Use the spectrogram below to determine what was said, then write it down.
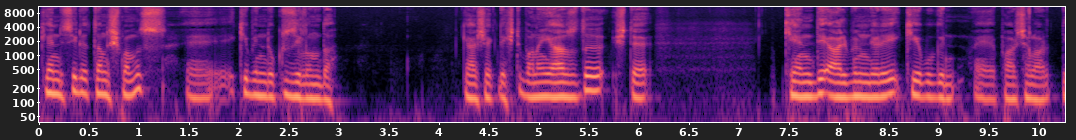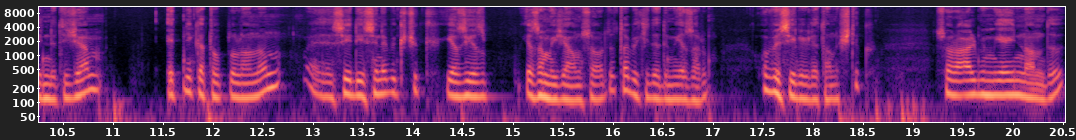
kendisiyle tanışmamız e, 2009 yılında gerçekleşti. Bana yazdı işte kendi albümleri ki bugün e, parçalar dinleteceğim. Etnika topluluğunun e, CD'sine bir küçük yazı yazıp yazamayacağımı sordu. Tabii ki dedim yazarım. O vesileyle tanıştık. Sonra albüm yayınlandı.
